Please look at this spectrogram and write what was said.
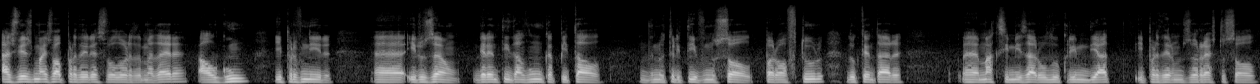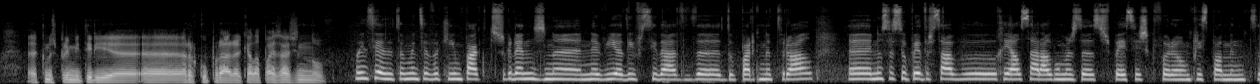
às vezes mais vale perder esse valor da madeira, algum, e prevenir uh, erosão, garantindo algum capital de nutritivo no solo para o futuro, do que tentar maximizar o lucro imediato e perdermos o resto do solo que nos permitiria recuperar aquela paisagem de novo. O incêndio também teve aqui impactos grandes na, na biodiversidade de, do Parque Natural. Uh, não sei se o Pedro sabe realçar algumas das espécies que foram principalmente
